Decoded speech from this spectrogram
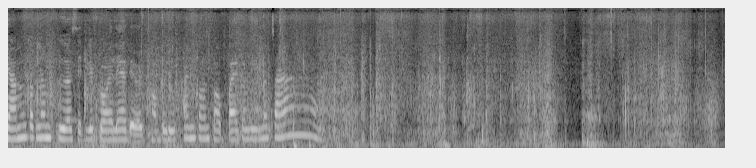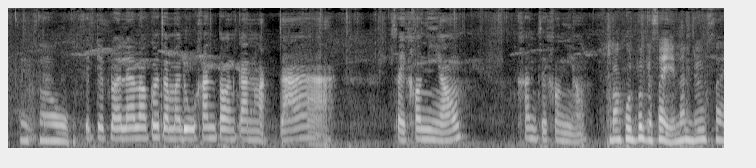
ยำกับน้ำเกลือเสร็จเรียบร้อยแล้วเดี๋ยวทำไปดูขั้นตอนต่อไปกันเลยนะจ้าเสร็จเรียบร้อยแล้วเราก็จะมาดูขั้นตอนการหมักจ้า ใส่ข้าวเหนียว ขั้นใส่ข้าวเหนียว บางคนเพิ่งจะใส่นั่นด้วยใส่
